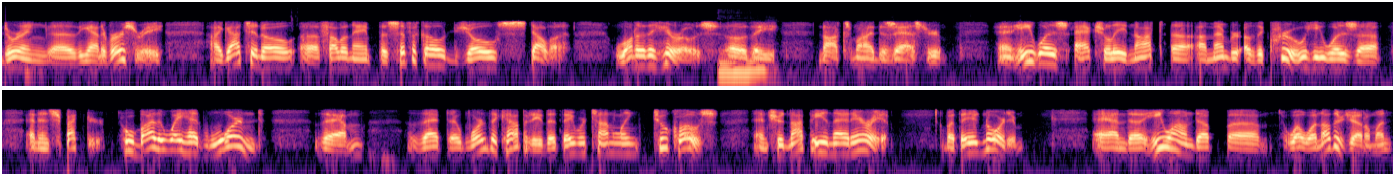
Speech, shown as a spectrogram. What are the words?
during uh, the anniversary, I got to know a fellow named Pacifico Joe Stella, one of the heroes of the Knox mine disaster. And he was actually not uh, a member of the crew. He was uh, an inspector who, by the way, had warned them that uh, warned the company that they were tunneling too close and should not be in that area. But they ignored him. And uh, he wound up, uh, well, another gentleman,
